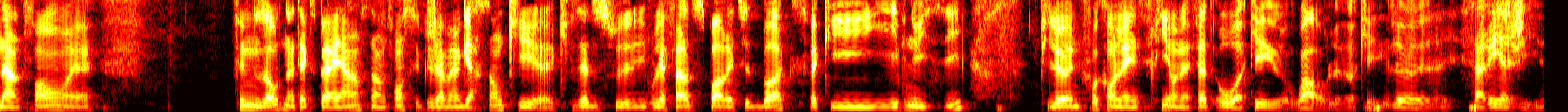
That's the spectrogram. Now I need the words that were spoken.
dans le fond, euh, nous autres, notre expérience, dans le fond, c'est que j'avais un garçon qui, euh, qui faisait du, il voulait faire du sport études boxe, fait qu'il est venu ici. Puis là, une fois qu'on l'a inscrit, on a fait Oh, OK, wow, OK, là, ça réagit.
